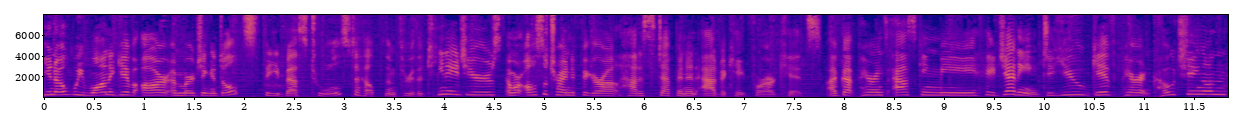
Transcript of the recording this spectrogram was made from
you know, we want to give our emerging adults the best tools to help them through the teenage years, and we're also trying to figure out how to step in and advocate for our kids. I've got parents asking me, Hey, Jenny, do you give parent coaching on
